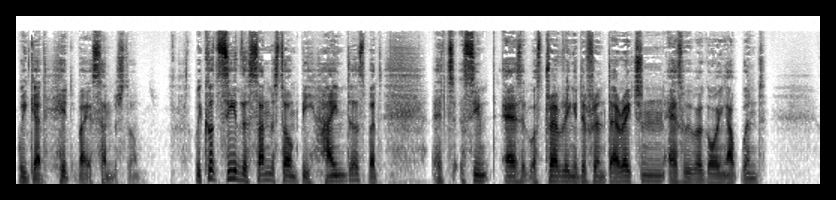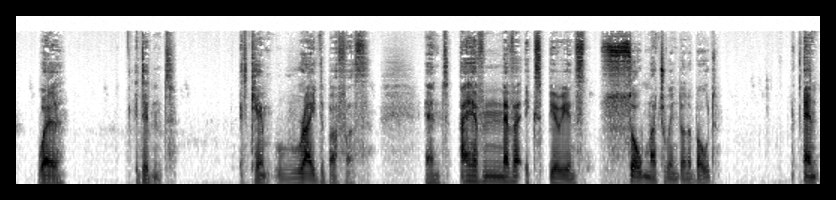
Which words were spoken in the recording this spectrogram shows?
We got hit by a thunderstorm. We could see the thunderstorm behind us, but it seemed as it was traveling a different direction as we were going upwind. Well, it didn't. It came right above us. And I have never experienced so much wind on a boat. And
